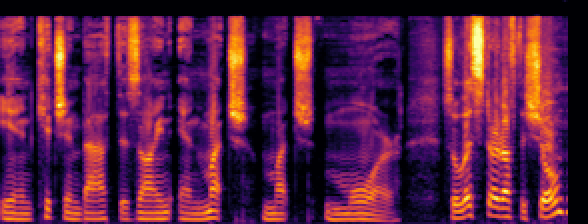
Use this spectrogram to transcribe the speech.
in kitchen, bath design, and much, much more. So let's start off the show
